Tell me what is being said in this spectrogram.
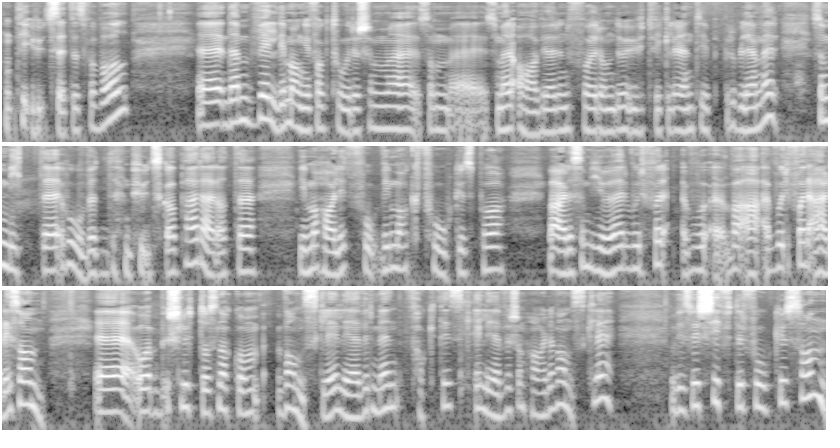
de utsettes for vold. Eh, det er veldig mange faktorer som, eh, som, eh, som, er avgjørende for om du utvikler den type problemer. Så mitt hovedbudskap her er at vi, må vi, må ha fokus på hva er det som gjør Hvorfor, hvor, er, hvorfor er de sånn? Eh, og slutte å snakke om vanskelige elever, men faktisk elever som har det vanskelig. Og hvis vi skifter fokus sånn,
